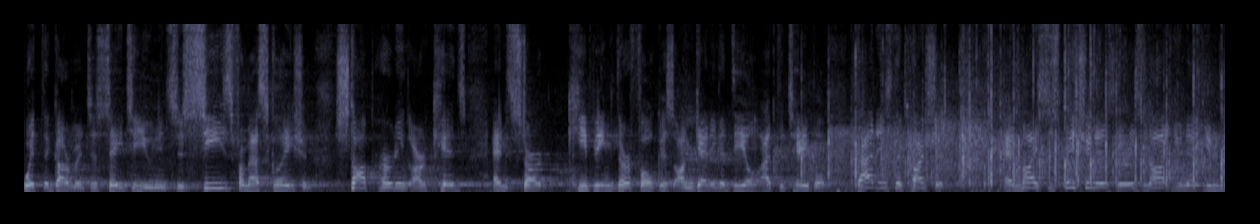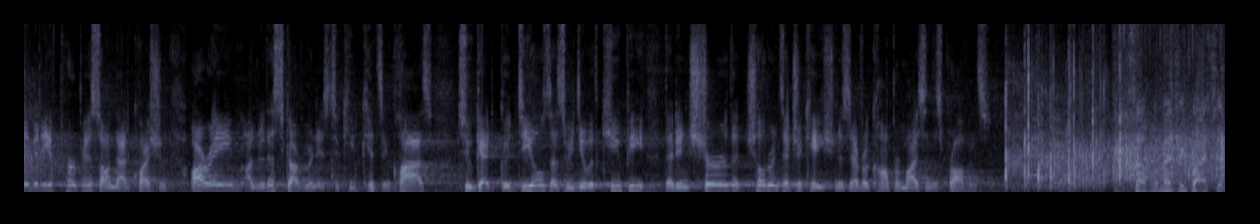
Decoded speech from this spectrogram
with the government, to say to unions to cease from escalation, stop hurting our kids, and start keeping their focus on getting a deal at the table? That is the question. And my suspicion is there is not unanimity of purpose on that question. Our aim under this government is to keep kids in class, to get good deals, as we do with CUPE that ensure that children's education is never compromised in this province. Supplementary question.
